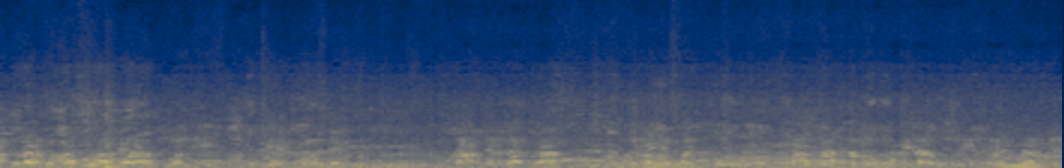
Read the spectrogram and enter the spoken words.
আপনার বের করে দেয়। বাসের কথা বাসের জন্য কুমিল্লার চুরি করে চাচ্ছে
